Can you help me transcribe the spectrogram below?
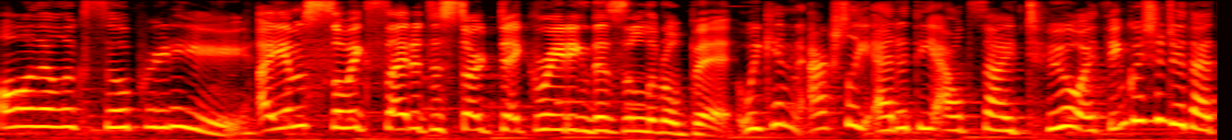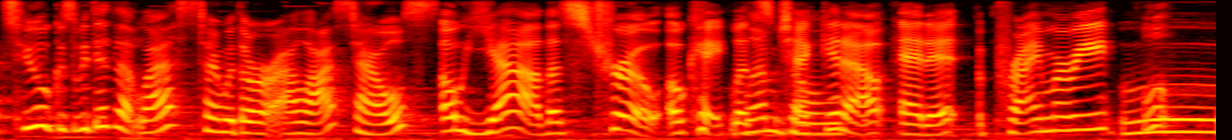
Oh, that looks so pretty. I am so excited to start decorating this a little bit. We can actually edit the outside too. I think we should do that too because we did that last time with our, our last house. Oh yeah, that's true. Okay, let's Let check go. it out. Edit primary. Ooh,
